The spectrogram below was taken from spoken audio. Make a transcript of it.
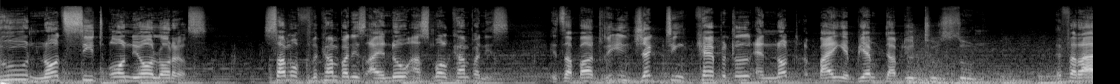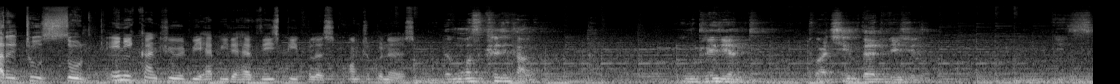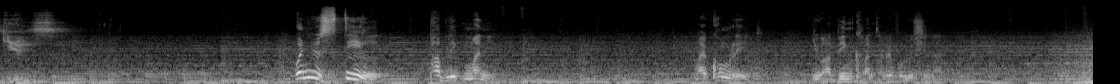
do not sit on your laurels. Some of the companies I know are small companies. It's about re-injecting capital and not buying a BMW too soon, a Ferrari too soon. Any country would be happy to have these people as entrepreneurs. The most critical ingredient to achieve that vision is skills. When you steal public money, my comrade, you are being counter-revolutionary.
